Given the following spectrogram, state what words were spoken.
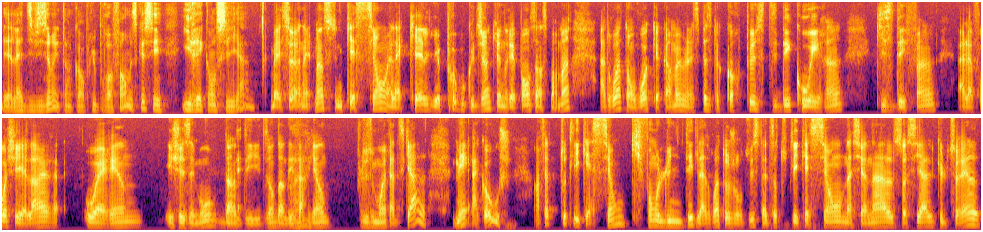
La division est encore plus profonde. Est-ce que c'est irréconciliable? Bien ça, honnêtement, c'est une question à laquelle il n'y a pas beaucoup de gens qui ont une réponse en ce moment. À droite, on voit qu'il y a quand même une espèce de corpus d'idées cohérent qui se défend à la fois chez LR, ORN et chez Zemmour dans des, disons, dans des Ouais. variantes plus ou moins radical, mais à gauche, en fait, toutes les questions qui font l'unité de la droite aujourd'hui, c'est-à-dire toutes les questions nationales, sociales, culturelles,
